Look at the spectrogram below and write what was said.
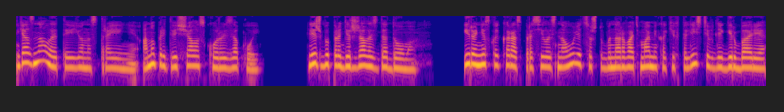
Я знала это ее настроение, оно предвещало скорый запой. Лишь бы продержалась до дома. Ира несколько раз просилась на улицу, чтобы нарвать маме каких-то листьев для гербария,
